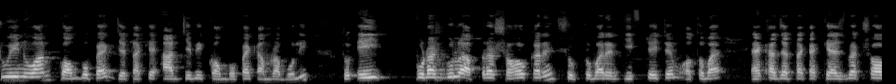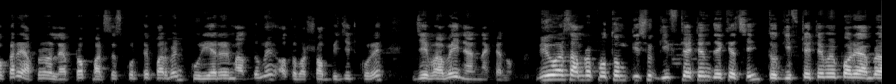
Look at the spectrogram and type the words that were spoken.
two in one combo pack যেটাকে আট জিবি কম্বো প্যাক আমরা বলি। তো এই প্রোডাক্টগুলো আপনারা সহকারে শুক্রবারের গিফট আইটেম অথবা এক হাজার টাকা ক্যাশব্যাক সহকারে আপনারা ল্যাপটপ পারচেস করতে পারবেন কুরিয়ারের মাধ্যমে অথবা সব ভিজিট করে যেভাবেই নেন না কেন। ভিউয়ার্স আমরা প্রথম কিছু গিফট আইটেম দেখেছি। তো গিফট আইটেমের পরে আমরা,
